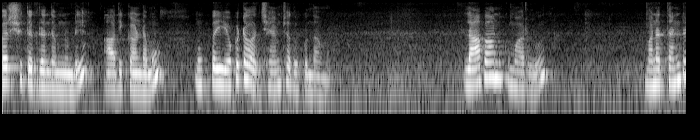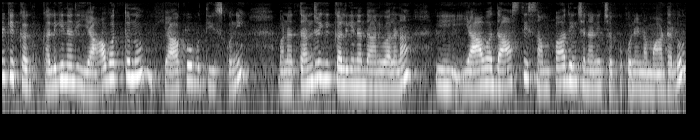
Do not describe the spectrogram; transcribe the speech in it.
పరిశుద్ధ గ్రంథం నుండి ఆదికాండము ముప్పై ఒకటో అధ్యాయం చదువుకుందాము. లాబాను కుమారులు మన తండ్రికి క కలిగినది యావత్తును యాకోబు తీసుకొని మన తండ్రికి కలిగిన దాని వలన ఈ యావదాస్తి సంపాదించనని చెప్పుకున్న మాటలు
